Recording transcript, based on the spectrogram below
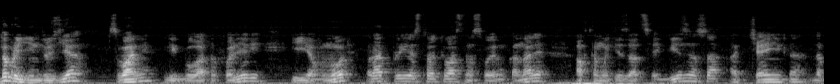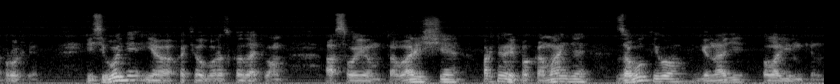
Добрый день, друзья! С вами Викбулатов Валерий, и я вновь рад приветствовать вас на своем канале «Автоматизация бизнеса от чайника до профи». И сегодня я хотел бы рассказать вам о своем товарище, партнере по команде. Зовут его Геннадий Половинкин.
